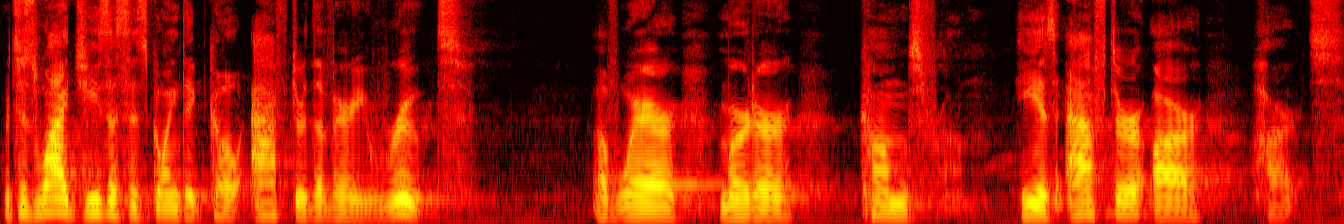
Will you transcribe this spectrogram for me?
which is why Jesus is going to go after the very root of where murder comes from. He is after our hearts.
